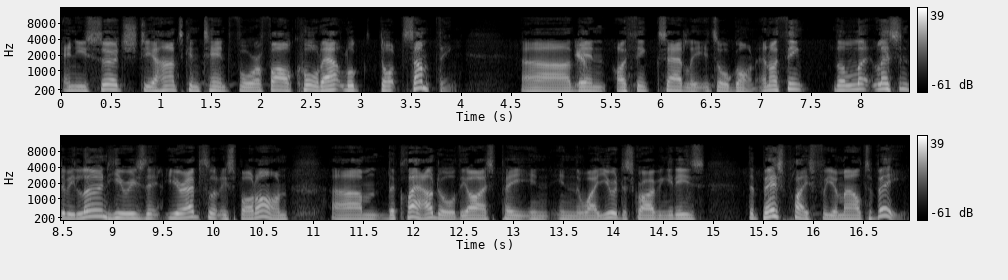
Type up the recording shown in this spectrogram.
and you search to your heart's content for a file called outlook.something, uh, then I think sadly it's all gone. And I think the le- lesson to be learned here is that you're absolutely spot on. Um, the cloud or the ISP, in, in the way you were describing it, is the best place for your mail to be.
